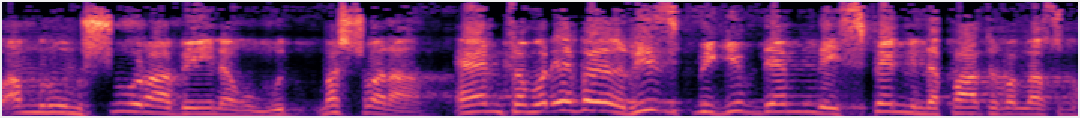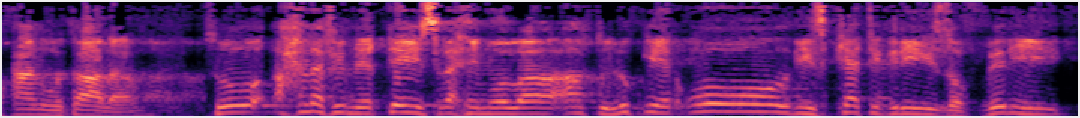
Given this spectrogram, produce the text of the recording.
Amrum shura with mashwara. And from whatever rizq we give them, they spend in the path of Allah subhanahu wa ta'ala. So Ahnaf ibn Qais rahimullah, after looking at all these categories of very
